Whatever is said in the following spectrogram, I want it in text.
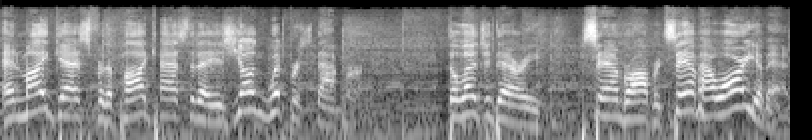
and my guest for the podcast today is young whippersnapper, the legendary Sam Roberts. Sam, how are you, man?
